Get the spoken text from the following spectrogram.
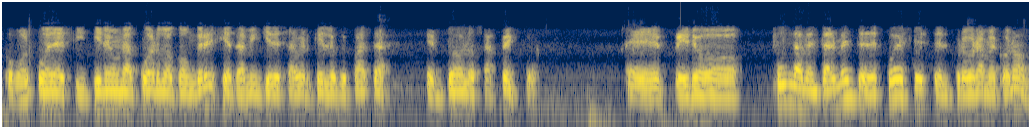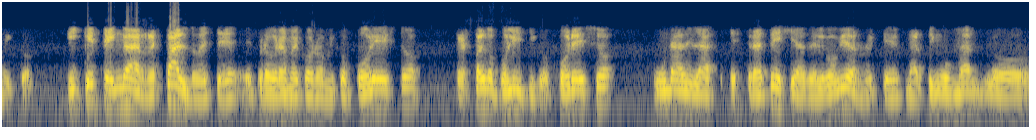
Como puede, si tiene un acuerdo con Grecia, también quiere saber qué es lo que pasa en todos los aspectos. Eh, pero fundamentalmente después es el programa económico y que tenga respaldo ese programa económico. Por eso, respaldo político. Por eso, una de las estrategias del gobierno, y que Martín Guzmán lo,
